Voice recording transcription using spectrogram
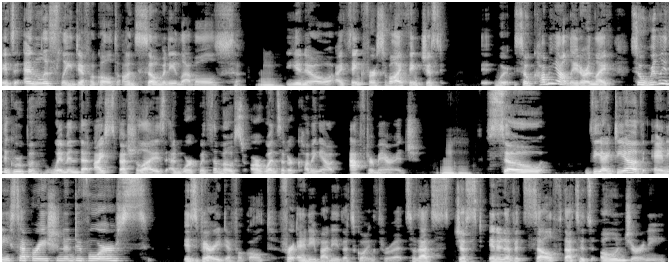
it's endlessly difficult on so many levels. Mm. You know, I think first of all, I think just eh, so coming out later in life. So really, the group of women that I specialize and work with the most are ones that are coming out after marriage. Mm-hmm. So the idea of any separation and divorce is very difficult for mm. anybody mm. that's going through it. So that's just in and of itself, that's its own journey.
